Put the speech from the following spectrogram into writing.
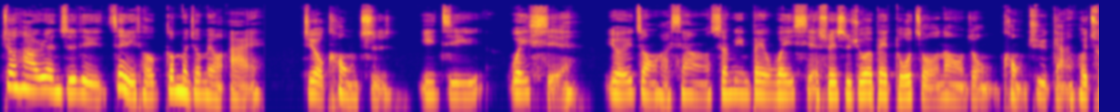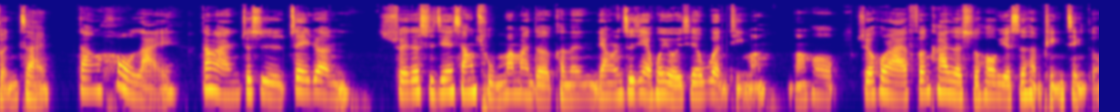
就他的认知里，这里头根本就没有爱，只有控制以及威胁，有一种好像生命被威胁，随时就会被夺走的那种种恐惧感会存在。当后来，当然就是这一任随着时间相处，慢慢的可能两人之间也会有一些问题嘛，然后所以后来分开的时候也是很平静的。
